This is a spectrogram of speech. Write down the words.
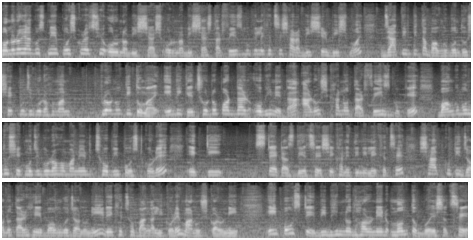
পনেরোই আগস্ট নিয়ে পোস্ট করেছে অরুণা বিশ্বাস। অরুণা বিশ্বাস তার ফেসবুকে লিখেছে, সারা বিশ্বের বিস্ময়, জাতির পিতা বঙ্গবন্ধু শেখ মুজিবুর রহমান প্রণতি তোমায়। এদিকে ছোট পর্দার অভিনেতা আরশ খানও তার ফেসবুকে বঙ্গবন্ধু শেখ মুজিবুর রহমানের ছবি পোস্ট করে একটি স্ট্যাটাস দিয়েছে। সেখানে তিনি লিখেছে, সাত কোটি জনতার হে বঙ্গজননী, রেখেছ বাঙালি করে মানুষ করনি। এই পোস্টে বিভিন্ন ধরনের মন্তব্য এসেছে।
